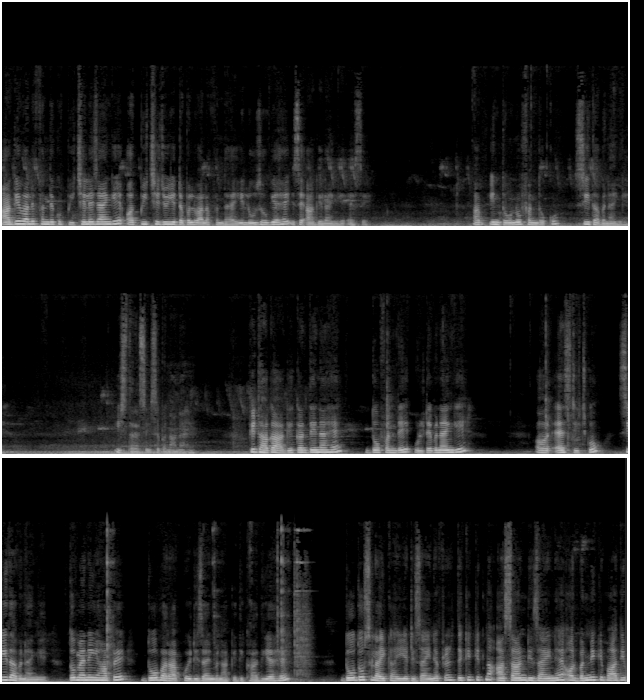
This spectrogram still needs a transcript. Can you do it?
आगे वाले फंदे को पीछे ले जाएँगे और पीछे जो ये डबल वाला फंदा है, ये लूज़ हो गया है, इसे आगे लाएँगे ऐसे। अब इन दोनों फंदों को सीधा बनाएँगे। इस तरह से इसे बनाना है। फिर धागा आगे कर देना है। दो फंदे उल्टे बनाएँगे और एस स्टिच को सीधा बनाएँगे। तो मैंने यहाँ पे दो बार आपको ये डिज़ाइन बना के दिखा दिया है। दो दो सिलाई का ही ये डिज़ाइन है फ्रेंड्स देखिए कितना आसान डिज़ाइन है और बनने के बाद ये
